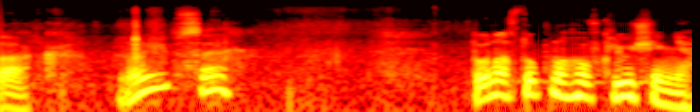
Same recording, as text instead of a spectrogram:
Так, ну і все. До наступного включення.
